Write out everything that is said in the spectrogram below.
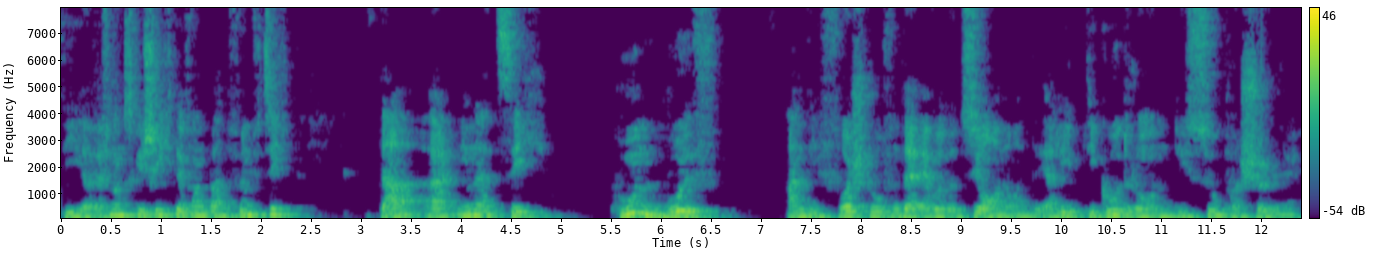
die Eröffnungsgeschichte von Band 50, da erinnert sich Hun Wulf an die Vorstufen der Evolution und er liebt die Gudrun, die Superschöne.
